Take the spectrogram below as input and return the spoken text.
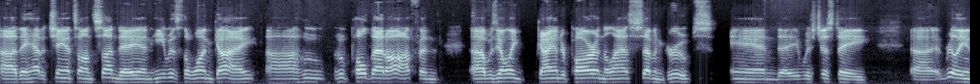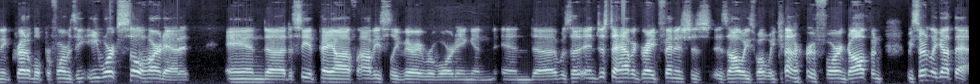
uh, they had a chance on Sunday. And he was the one guy uh, who who pulled that off and uh, was the only guy under par in the last seven groups, and uh, it was just a uh, really an incredible performance. He, he works so hard at it, and uh, to see it pay off, obviously very rewarding. And and uh, it was a, and just to have a great finish is is always what we kind of root for in golf, and we certainly got that.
